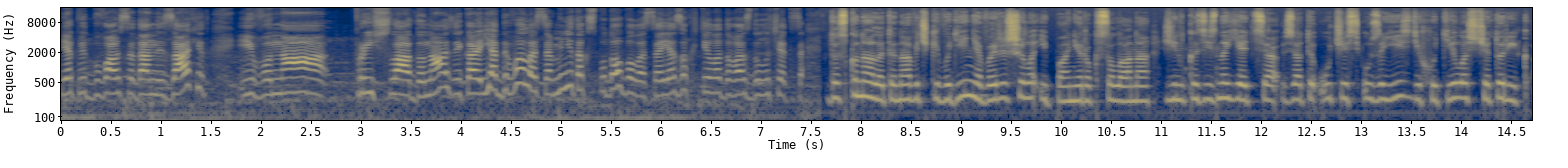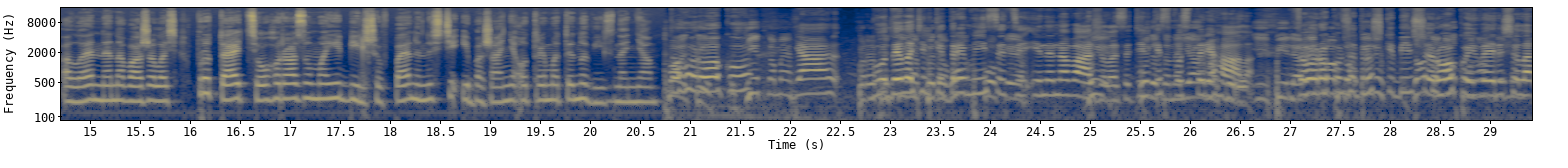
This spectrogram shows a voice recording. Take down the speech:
як відбувався даний захід, і вона. Прийшла до нас і каже, я дивилася, мені так сподобалося, я захотіла до вас долучитися. Вдосконалити навички водіння вирішила і пані Роксолана. Жінка зізнається, взяти участь у заїзді хотіла ще торік, але не наважилась. Проте цього разу має більше впевненості і бажання отримати нові знання. Того року я водила тільки три місяці і не наважилася, тільки спостерігала. Цього року вже трошки більше року і вирішила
